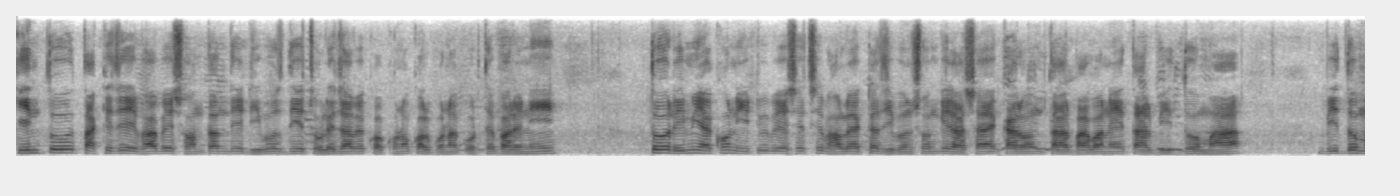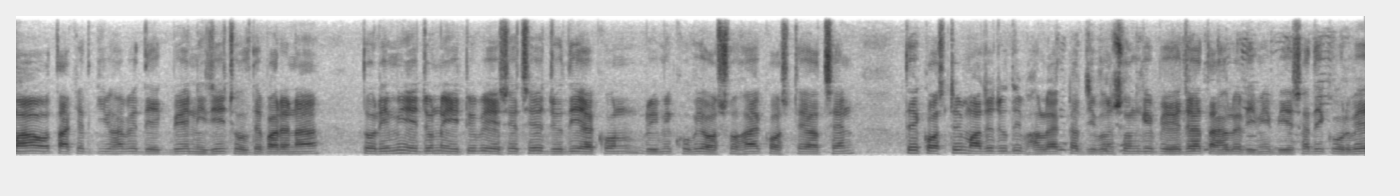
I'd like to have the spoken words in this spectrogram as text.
কিন্তু তাকে যে এভাবে সন্তান দিয়ে ডিভোর্স দিয়ে চলে যাবে কখনো কল্পনা করতে পারেনি। তো রিমি এখন ইউটিউবে এসেছে ভালো একটা জীবনসঙ্গীর আশায়, কারণ তার বাবা নেই, তার বৃদ্ধ মা। বৃদ্ধ মাও তাকে কীভাবে দেখবে নিজেই চলতে পারে না। তো রিমি এর জন্য ইউটিউবে এসেছে। যদি এখন রিমি খুবই অসহায়, কষ্টে আছেন তো কষ্টের মাঝে যদি ভালো একটা জীবনসঙ্গী পেয়ে যায়, তাহলে রিমি বিয়ে শাদী করবে।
